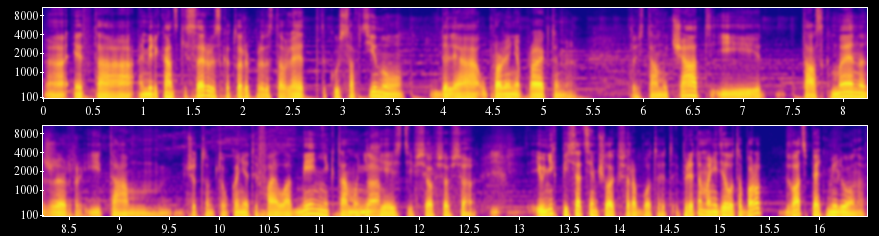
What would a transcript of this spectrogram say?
Э, это американский сервис, который предоставляет такую софтину для управления проектами. То есть там и чат, и task менеджер и там что там только нет, и файлообменник там у них да. есть, и все-все-все. И у них 57 человек все работает. И при этом они делают оборот 25 миллионов.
